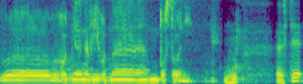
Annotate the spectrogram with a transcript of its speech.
v hodně nevýhodném postavení. Mm-hmm. Ještě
